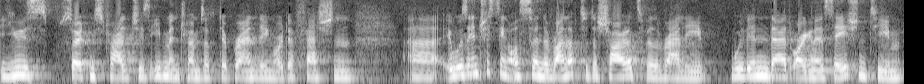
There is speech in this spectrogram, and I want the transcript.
use certain strategies, even in terms of their branding or their fashion. Uh, it was interesting also in the run up to the Charlottesville rally, within that organization team,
